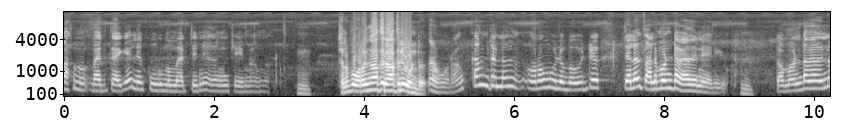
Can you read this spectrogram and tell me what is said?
ഭസ്മം വരത്തേക്ക് അല്ലെങ്കിൽ കുങ്കുമം വരത്തിന് അതങ്ങനെ ചെയ്യുമ്പോൾ അങ്ങ് മാറും. ഉം. ചിലപ്പോ ഉറങ്ങാത്ത രാത്രിയും ഉണ്ട്. ഉറക്കം ചിലത് ഉറങ്ങൂല. പോയിട്ട് ചില തലമുണ്ട വേദനയായിരിക്കും. തലമുണ്ട വേദന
